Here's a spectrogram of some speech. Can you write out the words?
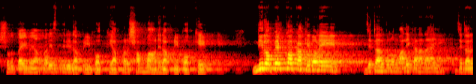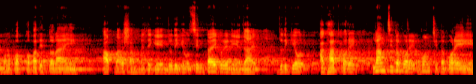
শুধু তাই নয়, আপনার স্ত্রীর আপনি পক্ষে, আপনার সম্মানের আপনি পক্ষে। নিরপেক্ষ কাকে বলে? যেটার কোনো মালিকানা নাই, যেটার কোনো পক্ষপাতিত্ব নাই। আপনার সামনে থেকে যদি কেউ ছিনতাই করে নিয়ে যায়, যদি কেউ আঘাত করে, লাঞ্ছিত করে, বঞ্চিত করে,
